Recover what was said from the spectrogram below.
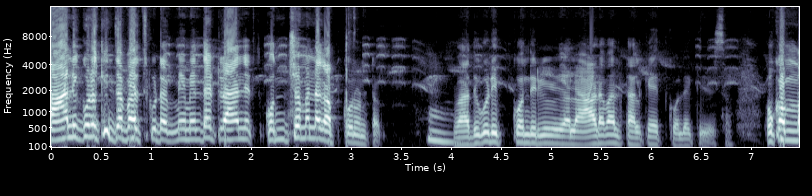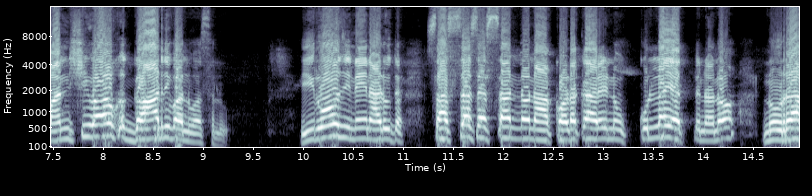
దానికి కూడా కించపరచుకుంటాం. మేము ఎంత ట్రాన్స్జెండర్ కొంచెమన్నా కప్పుకొని ఉంటాం. Hmm. అది కూడా ఇప్పుకొని తిరిగి ఆడవాళ్ళు తలకే ఎత్తుకోలేక చేస్తాం ఒక మనిషివా ఒక గాడివా నువ్వు అసలు. ఈ రోజు నేను అడుగుతా సస్స సస్స అన్నో నా కొడకారే నువ్వు కుల్ల ఎత్తున్నాను నువ్వు రా.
